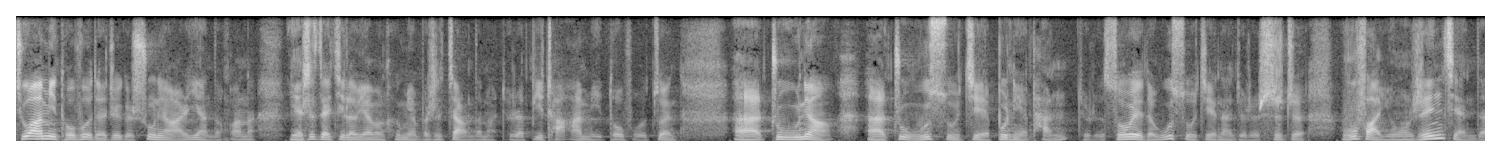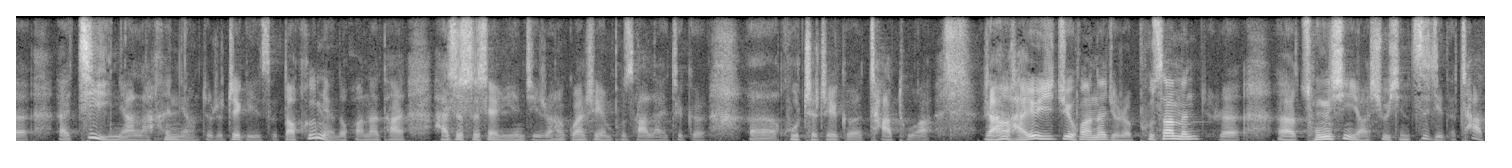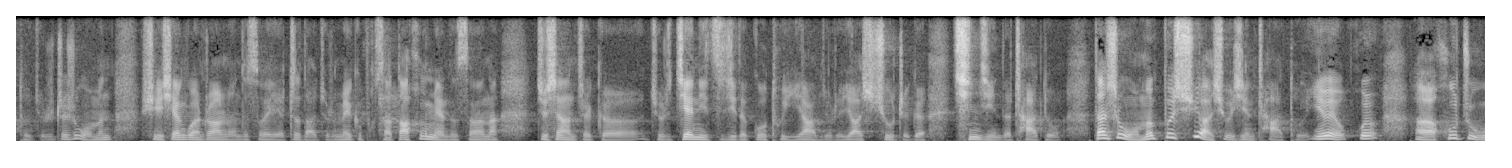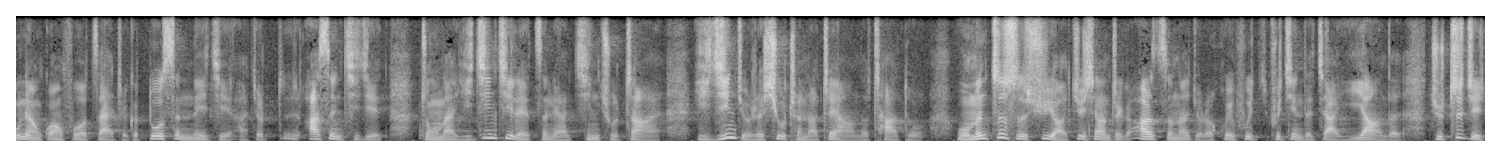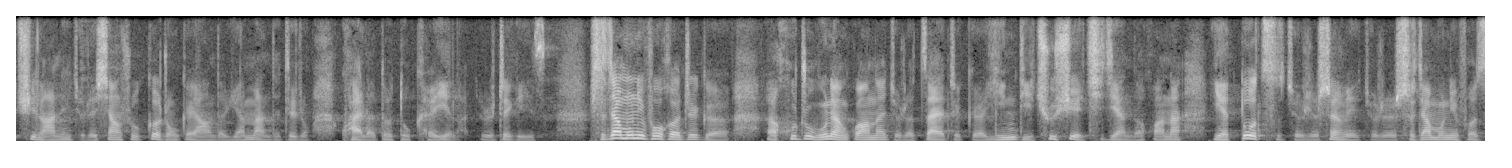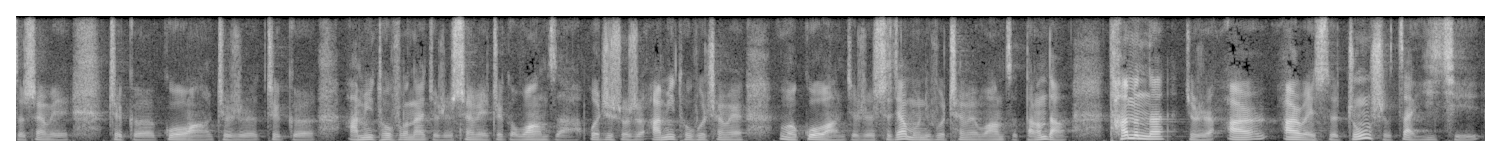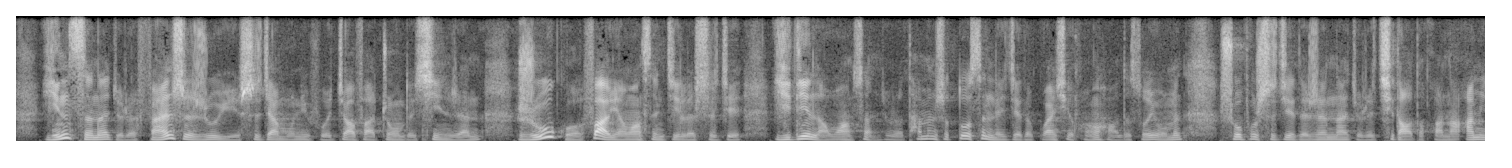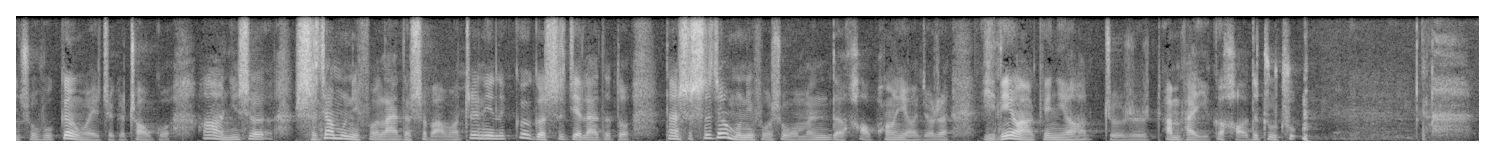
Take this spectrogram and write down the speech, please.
就阿弥陀佛的这个数量而言的话呢，也是在《极乐原文》后面不是讲的嘛，就是必差阿弥陀佛尊，呃，诸量，呃，诸无数界不涅盘，就是所谓的无数界呢，就是是指无法用人间的呃计量来衡量，就是这个意思。到后面的话呢，它还是实现圆寂，然后观世音菩萨来这个呃护持这个插图啊。然后还有一句话呢，就是菩萨们就是呃重新要修行自己的插图，就是这。是我们学《仙观状论》的时候也知道，就是每个菩萨到后面的时候呢，就像这个就是建立自己的国土一样，就是要修这个清净的刹土。但是我们不需要修行刹土，因为护呃护住无量光佛在这个多圣内界啊，就阿僧祇劫中呢，已经积累质量，清除障碍，已经就是修成了这样的刹土。我们只是需要，就像这个儿子呢，就是回父父亲的家一样的，就直接去哪里，就是享受各种各样的圆满的这种快乐都都可以了。就是这个意思。释迦牟尼佛和这个呃护住无量光呢，就是在这个因地求学期间的话呢，也多次就是身为就是释迦牟尼佛是身为这个国王，就是这个阿弥陀佛呢，就是身为这个王子啊，或者说是阿弥陀佛成为我国王，就是释迦牟尼佛成为王子等等，他们呢就是二二位是终始在一起，因此呢就是凡是入于释迦牟尼佛教法中的信人。如果发愿往生极乐世界，一定能往生。就是他们是多生累劫的关系很好的，所以我们娑婆世界的人呢，就是祈祷的话，那阿弥陀佛更为这个照顾啊。你是释迦牟尼佛来的是吧？我这里的各个世界来的多，但是释迦牟尼佛是我们的好朋友，就是一定要给你就是安排一个好的住处。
